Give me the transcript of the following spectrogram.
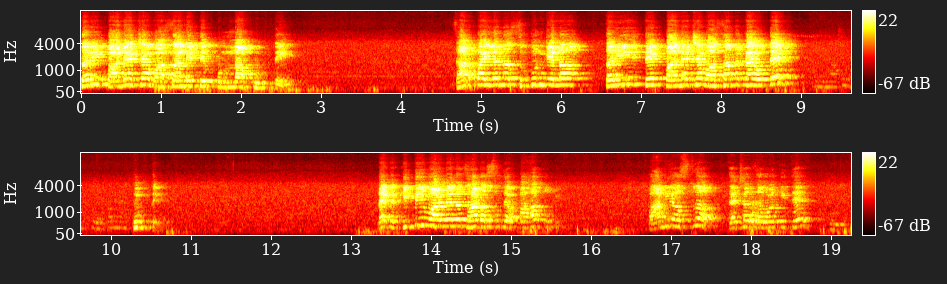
तरी पाण्याच्या वासाने ते पुन्हा फुटते. झाड पाहिलं ना गेलं तरी ते पाण्याच्या वासानं काय होते? फुटते. नाही का किती वाढलेलं झाड असू द्या पहा तुम्ही. पाणी असलं त्याच्याजवळ तिथे फुटत.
